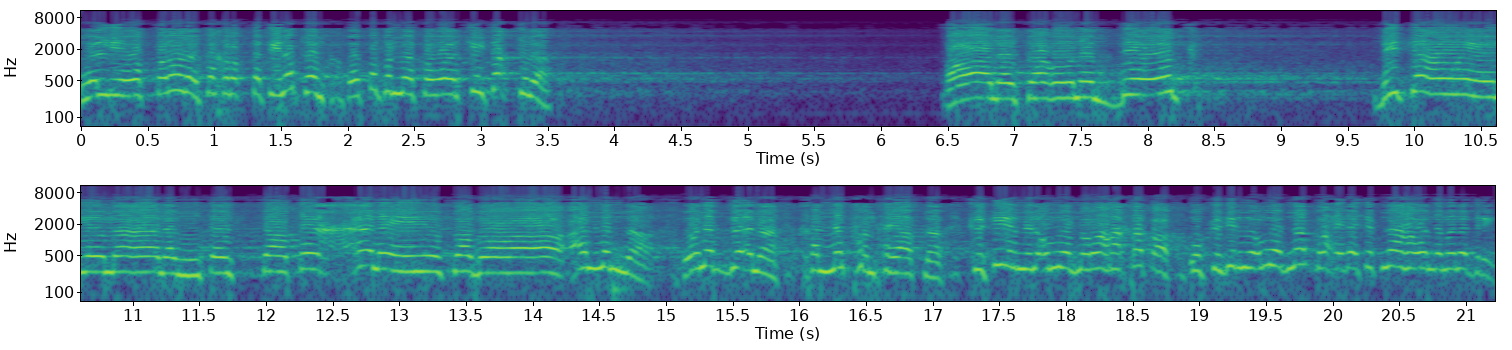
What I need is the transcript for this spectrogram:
واللي يوصلون تخرق سفينتهم والطفل ما سوى شيء تقتله. قال سأنبئك بتأويل ما لم تستطع عليه صبرا. علمنا ونبئنا خل نفهم حياتنا. كثير من الأمور نراها خطأ وكثير من الأمور نفرح إذا شفناها وإنما ندري.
